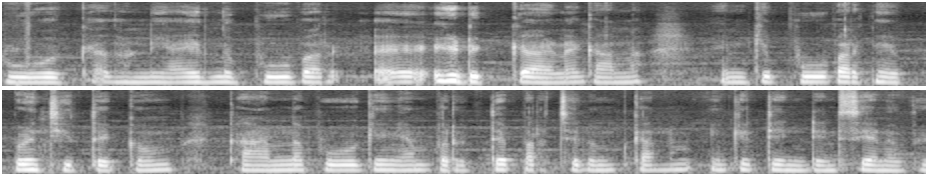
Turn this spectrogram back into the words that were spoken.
പൂവൊക്കെ. അതുകൊണ്ട് ഞാൻ ഇരുന്ന് പൂ പറ എടുക്കുകയാണ് കാരണം എനിക്ക് പൂ പറിക്കാൻ എപ്പോഴും ചീത്തക്കും കാണുന്ന പൂവൊക്കെ ഞാൻ വെറുതെ പറിച്ചിടും കാരണം എനിക്ക് ടെൻഡൻസിയാണത്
